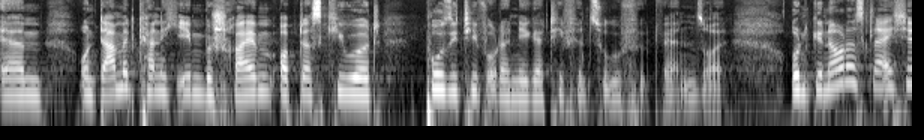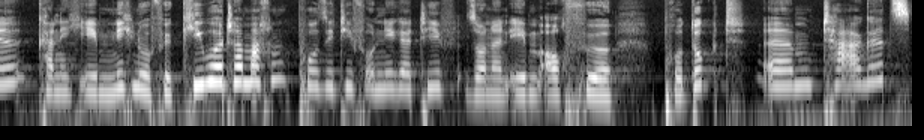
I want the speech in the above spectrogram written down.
Ähm, und damit kann ich eben beschreiben, ob das Keyword positiv oder negativ hinzugefügt werden soll. Und genau das Gleiche kann ich eben nicht nur für Keywörter machen, positiv und negativ, sondern eben auch für Produkt-Targets.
